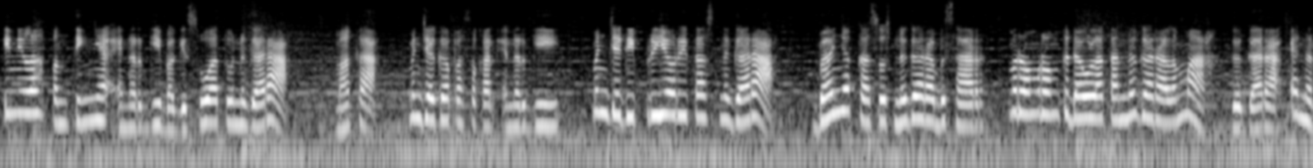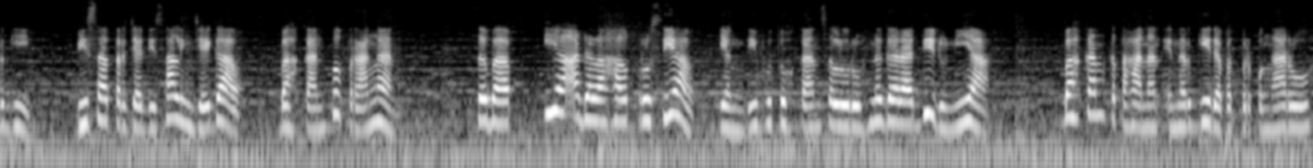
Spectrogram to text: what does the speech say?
Inilah pentingnya energi bagi suatu negara. Maka, menjaga pasokan energi menjadi prioritas negara. Banyak kasus negara besar merongrong kedaulatan negara lemah, gegara energi, bisa terjadi saling jegal, bahkan peperangan. Sebab ia adalah hal krusial yang dibutuhkan seluruh negara di dunia. Bahkan ketahanan energi dapat berpengaruh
